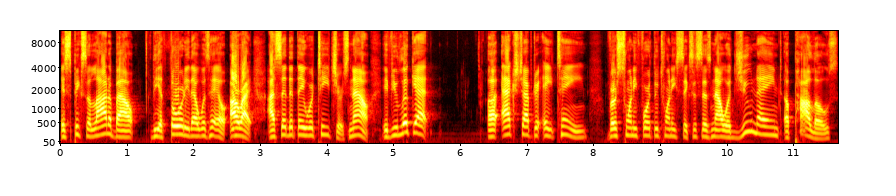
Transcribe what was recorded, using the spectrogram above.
it speaks a lot about the authority that was held. All right, I said that they were teachers. Now, if you look at uh, Acts chapter 18, verse 24 through 26, it says, Now a Jew named Apollos,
